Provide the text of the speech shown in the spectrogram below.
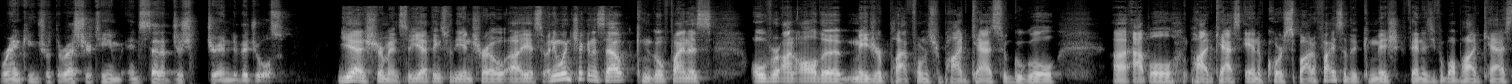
rankings with the rest of your team instead of just your individuals? Yeah, sure, man. So, yeah, thanks for the intro. Uh, yeah, so anyone checking us out can go find us over on all the major platforms for podcasts. So Google, uh, Apple Podcasts, and of course Spotify. So the Commish Fantasy Football Podcast.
